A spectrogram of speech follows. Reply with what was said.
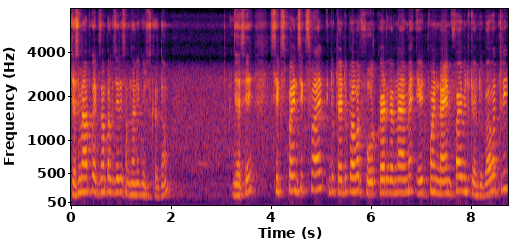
जैसे मैं आपको एग्जांपल के ज़रिए समझाने की कोशिश करता हूँ। जैसे 6.65 point six five into ten to power four को ऐड करना है हमें 8.95 point nine five into ten to power three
